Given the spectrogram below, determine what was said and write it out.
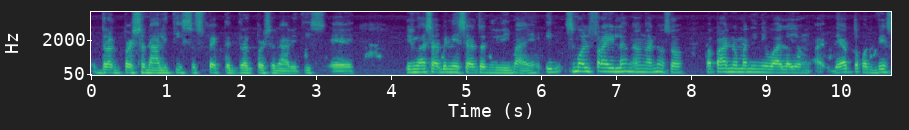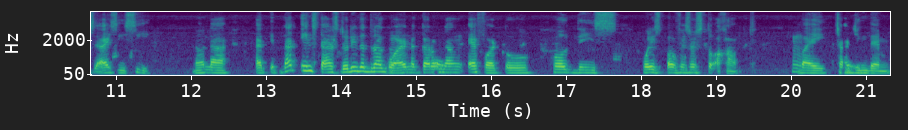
drug personalities suspected drug personalities. Eh yun nga sabi ni Senator de Lima eh in, small fry lang ang ano. So paano maniniwala yung they have to convince the ICC no na at at that instance during the drug war nagkaroon ng effort to hold these police officers to account hmm. by charging them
